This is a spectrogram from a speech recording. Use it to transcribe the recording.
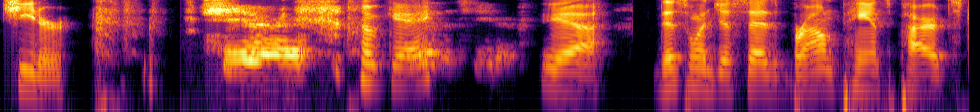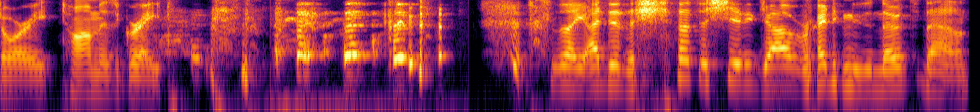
cheater." Cheater. okay. He is a cheater. Yeah. This one just says Brown Pants Pirate Story. Tom is great. like I did a, such a shitty job writing these notes down.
